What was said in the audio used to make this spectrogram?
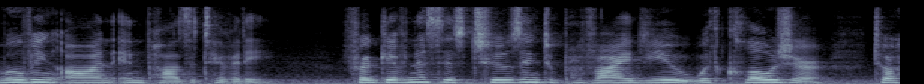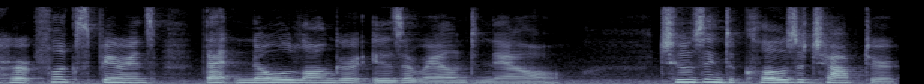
Moving on in positivity. Forgiveness is choosing to provide you with closure to a hurtful experience that no longer is around now. Choosing to close a chapter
